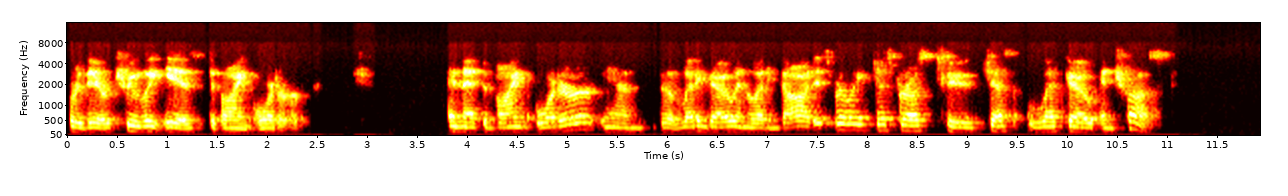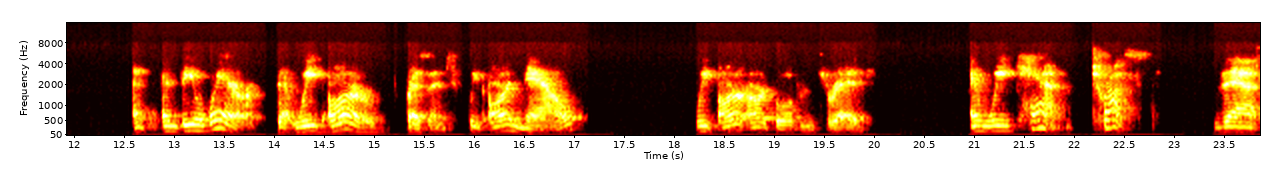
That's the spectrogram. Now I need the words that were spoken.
For there truly is divine order. And that divine order and the letting go and letting God is really just for us to just let go and trust and, and be aware that we are present, we are now, we are our golden thread, and we can trust that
